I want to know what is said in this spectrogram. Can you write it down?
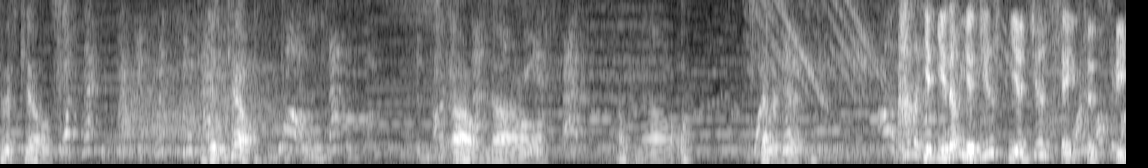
If this kills, It went to it didn't kill. Whoa, that was close. The oh, target Oh, no. Oh no. It's What better is hit. this? Oh, you, you know, you just you just hate to see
